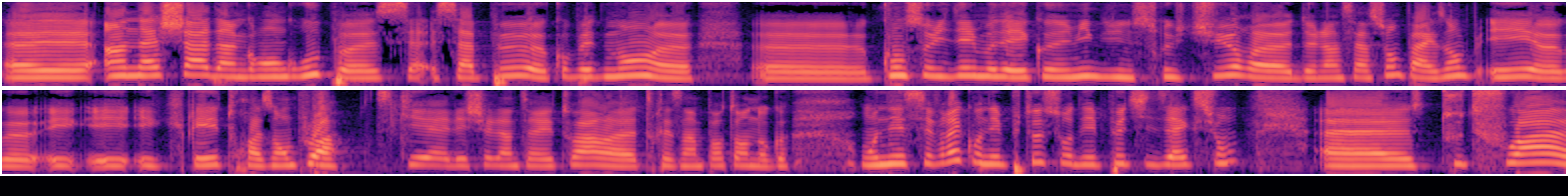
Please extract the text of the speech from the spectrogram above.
un achat d'un grand groupe, ça, peut complètement consolider le modèle économique d'une structure de l'insertion, par exemple, et, et, et, créer trois emplois, ce qui est à l'échelle d'un territoire très important. Donc, on est, c'est vrai qu'on est plutôt sur des petites actions. toutefois,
